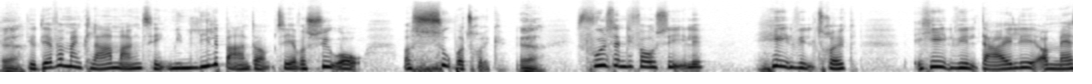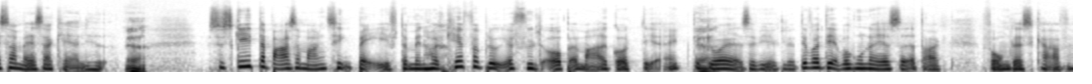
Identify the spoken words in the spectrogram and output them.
Ja. Det er jo derfor, man klarer mange ting. Min lille barndom, til jeg var syv år, var super tryg. Ja. Fuldstændig forudsigelig. Helt vildt tryg. Helt vildt dejlig, og masser og masser af kærlighed. Ja. Så skete der bare så mange ting bagefter, men hold kæft, hvor blev jeg fyldt op af meget godt der. Ikke? Det Ja. gjorde jeg altså virkelig. Det var der, hvor hun og jeg sad og drak formiddagskaffe.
